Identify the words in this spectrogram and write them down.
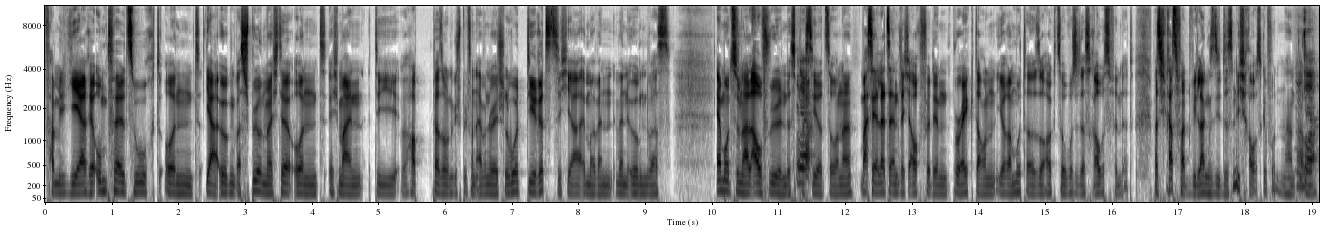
familiäre Umfeld sucht und ja, irgendwas spüren möchte und ich meine, die Hauptperson, gespielt von Evan Rachel Wood, die ritzt sich ja immer, wenn, wenn irgendwas emotional Aufwühlendes Ja. passiert, so, ne? Was ja letztendlich auch für den Breakdown ihrer Mutter sorgt, so, wo sie das rausfindet. Was ich krass fand, wie lange sie das nicht rausgefunden hat, aber. ja.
